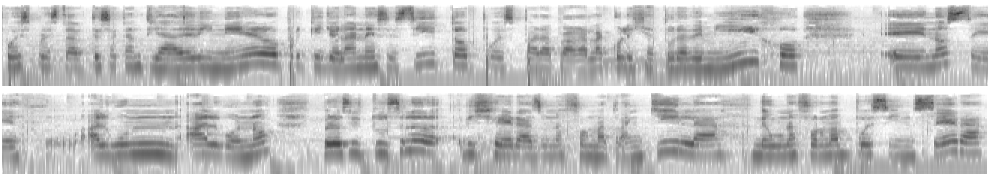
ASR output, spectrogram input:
pues prestarte esa cantidad de dinero porque yo la necesito pues para pagar la colegiatura de mi hijo eh, no sé, algún algo, ¿no? Pero si tú se lo dijeras de una forma tranquila, de una forma pues sincera,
